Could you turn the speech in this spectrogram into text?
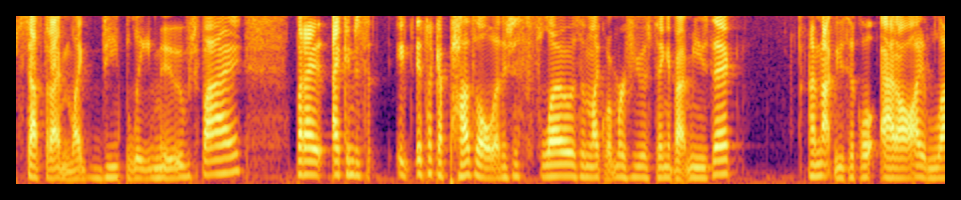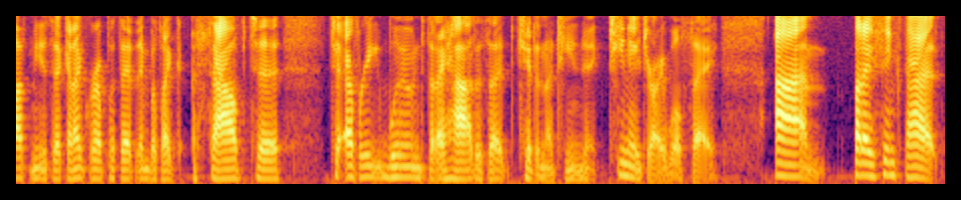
stuff that I'm like deeply moved by. But I, I can just, it, it's like a puzzle and it just flows. And like what Murphy was saying about music, I'm not musical at all. I love music and I grew up with it and it was like a salve to to every wound that I had as a kid and a teen, teenager, I will say. Um, but I think that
